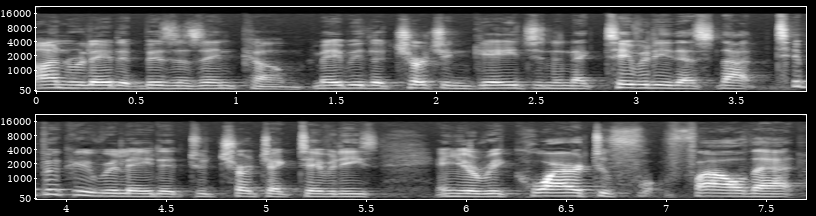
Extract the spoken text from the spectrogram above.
unrelated business income. Maybe the church engaged in an activity that's not typically related to church activities, and you're required to file that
